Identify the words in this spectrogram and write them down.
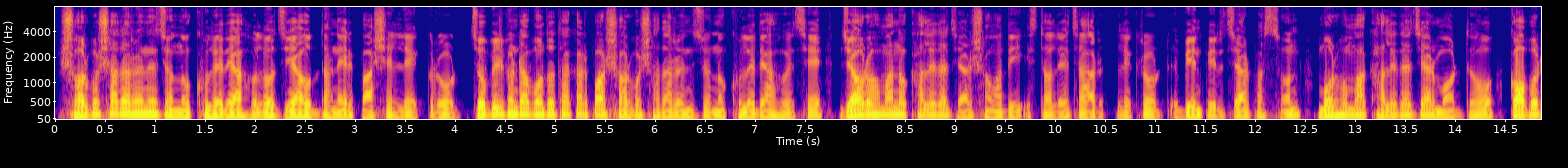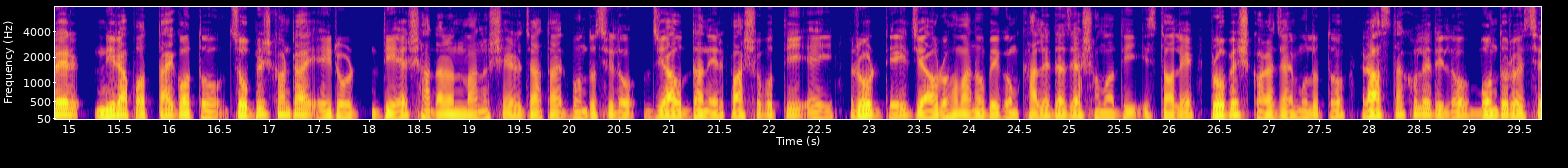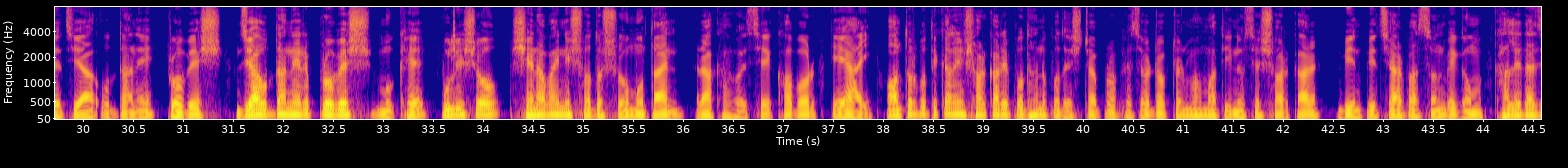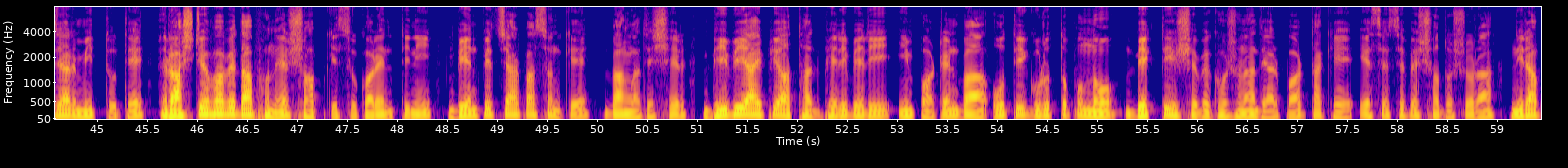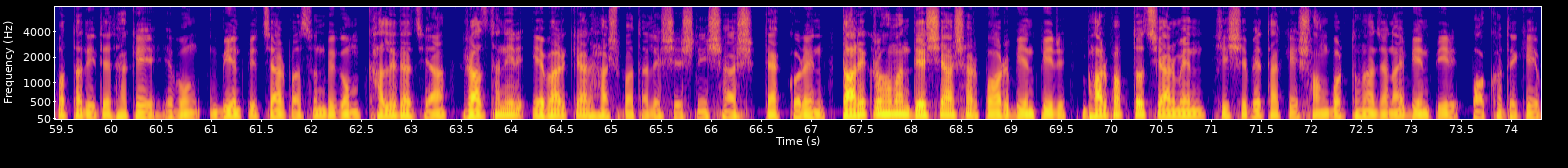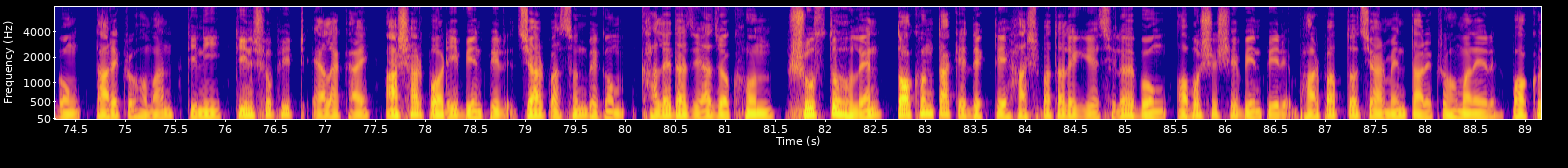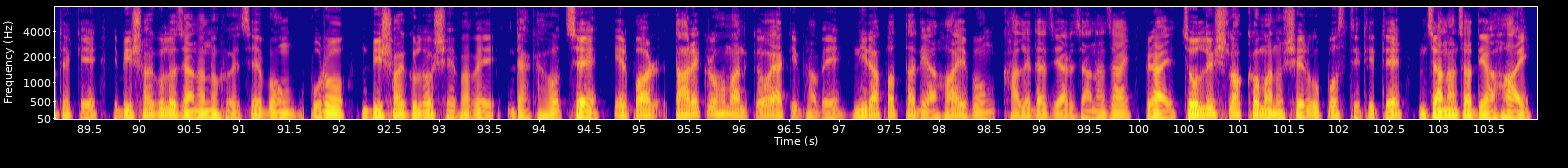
সর্বসাধারণের জন্য খুলে দেওয়া হলো জিয়া উদ্যানের পাশের লেক রোড। চব্বিশ ঘণ্টা বন্ধ থাকার পর সর্বসাধারণের জন্য খুলে দেওয়া হয়েছে জিয়াউর রহমান ও খালেদা জিয়ার সমাধি স্থলে চার লেক রোড। বিএনপির চেয়ারপারসন মরহুমা খালেদা জিয়ার মরদেহ কবরের নিরাপত্তায় গত চব্বিশ ঘন্টায় এই রোড দিয়ে সাধারণ মানুষের যাতায়াত বন্ধ ছিল। জিয়া উদ্যানের পার্শ্ববর্তী এই রোড দিয়েই জিয়াউর রহমান ও বেগম খালেদা জিয়ার সমাধি স্থলে প্রবেশ করা যায়। মূলত রাস্তা খুলে দিল বন্ধ রয়েছে জিয়া উদ্যানে প্রবেশ। জিয়া উদ্যানের প্রবেশ মুখে পুলিশ ও সেনাবাহিনীর সদস্য মোতায়েন রাখা হয়েছে, খবর এআই। অন্তর্বর্তীকালীন সরকারের প্রধান উপদেষ্টা প্রফেসর ড. মোহাম্মদ ইউনুসের সরকার বিএনপির চেয়ারপারসন বেগম খালেদা জিয়ার মৃত্যুতে রাষ্ট্রীয়ভাবে দাফনের সব কিছু করেন তিনি। বিএনপির চেয়ারপারসনকে বাংলাদেশের ভিভিআইপি অর্থাৎ ভেরি ভেরি ইম্পর্টেন্ট বা অতি গুরুত্বপূর্ণ ব্যক্তি হিসেবে ঘোষণা দেওয়ার পর তাকে এসএসএফ এর সদস্যরা নিরাপত্তা দিতে থাকে এবং বিএনপির চেয়ারপারসন বেগম খালেদা জিয়া রাজধানীর এভার কেয়ার হাসপাতালে শেষ নিঃশ্বাস ত্যাগ করেন। তারেক রহমান দেশে আসার পর বিএনপির ভারপ্রাপ্ত চেয়ারম্যান হিসেবে তাকে সংবর্ধনা জানায় বিএনপির পক্ষ থেকে এবং তারেক রহমান তিনি তিনশো ফিট এলাকায় আসার পরই বিএনপির চেয়ারপারসন বেগম খালেদা জিয়া যখন সুস্থ হলেন তখন তাকে দেখতে হাসপাতালে গিয়েছিল এবং অবশেষে বিএনপির ভারপ্রাপ্ত চেয়ারম্যান তারেক রহমানের পক্ষ থেকে বিষয়গুলো জানানো হয়েছে এবং পুরো বিষয়গুলো সেভাবে দেখা হচ্ছে। এরপর তারেক রহমানকেও একইভাবে নিরাপত্তা দেওয়া হয় এবং খালেদা জিয়ার জানাজায় প্রায় চল্লিশ লক্ষ মানুষের উপস্থিতিতে জানাজা দেওয়া হয়।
